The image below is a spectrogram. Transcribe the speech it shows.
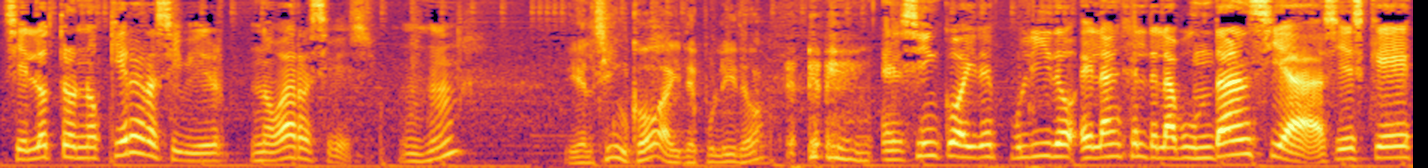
si el otro no quiere recibir, no va a recibir. Y el 5, ahí de pulido. El 5 ahí de pulido, el ángel de la abundancia. Así es que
